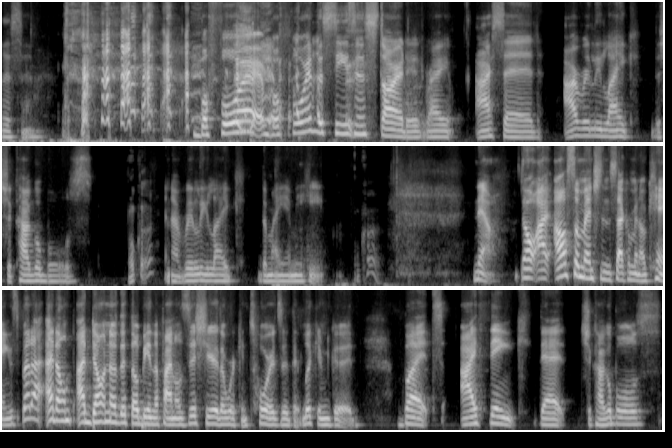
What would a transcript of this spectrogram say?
listen before before the season started right i said i really like the chicago bulls. Okay. and i really like the miami heat. Okay. now no i also mentioned the sacramento kings but I, I don't i don't know that they'll be in the finals this year. They're working towards it. They're looking good. But i think that chicago bulls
